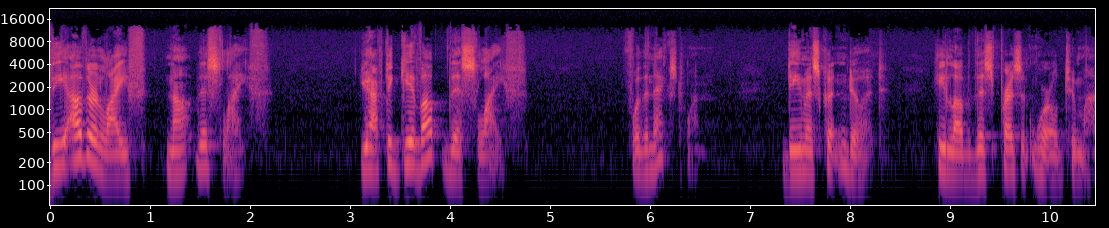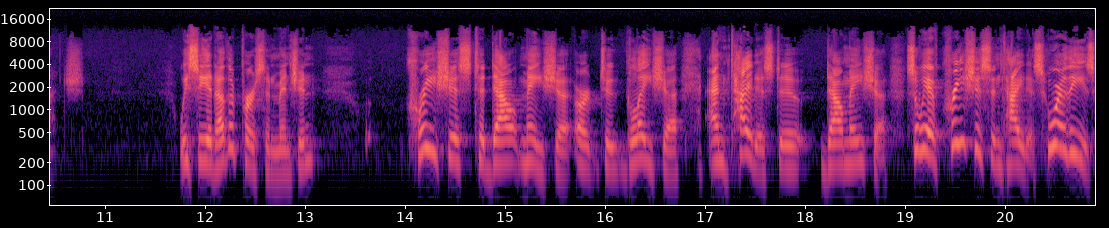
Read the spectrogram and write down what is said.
the other life, not this life. You have to give up this life for the next one. Demas couldn't do it. He loved this present world too much. We see another person mentioned Crescens to Dalmatia or to Galatia and Titus to Dalmatia. So we have Crescens and Titus. Who are these?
